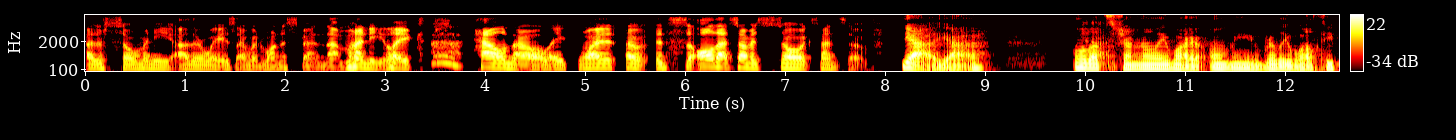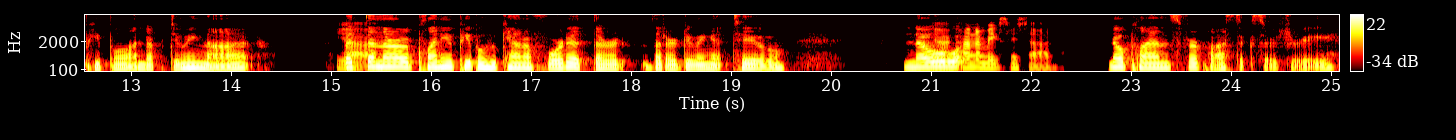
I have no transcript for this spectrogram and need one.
there's so many other ways I would want to spend that money. Like, hell no. Like, what? Oh, it's all that stuff is so expensive. Yeah, yeah. Well, Yeah. that's generally why only really wealthy people end up doing that. Yeah. But then there are plenty of people who can't afford it that are, that are doing it too. yeah, No, it kind of makes me sad. No plans for plastic surgery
